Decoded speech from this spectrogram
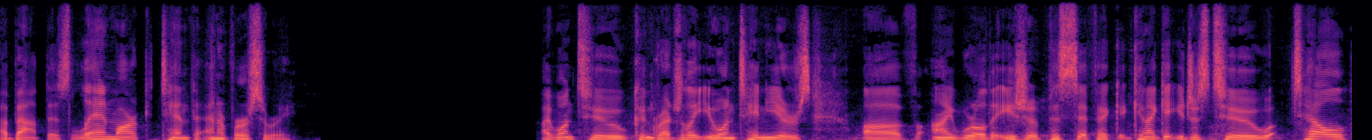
about this landmark 10th anniversary. I want to congratulate you on 10 years of EyeWorld Asia Pacific. Can I get you just to tell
